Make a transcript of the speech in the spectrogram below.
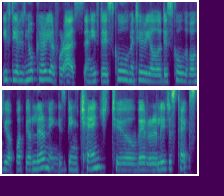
if there is no career for us and if the school material or the school of what we are, what we are learning is being changed to very religious text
